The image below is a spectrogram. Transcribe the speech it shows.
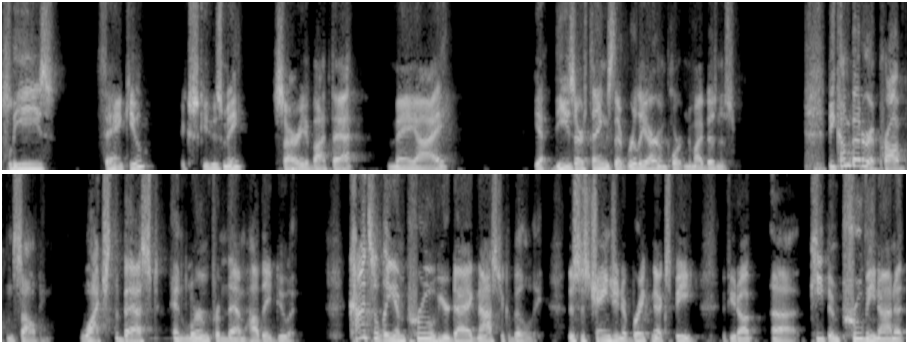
Please, thank you, excuse me, sorry about that, may I? Yeah, these are things that really are important to my business. Become better at problem solving. Watch the best and learn from them how they do it. Constantly improve your diagnostic ability. This is changing at breakneck speed. If you don't uh, keep improving on it,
